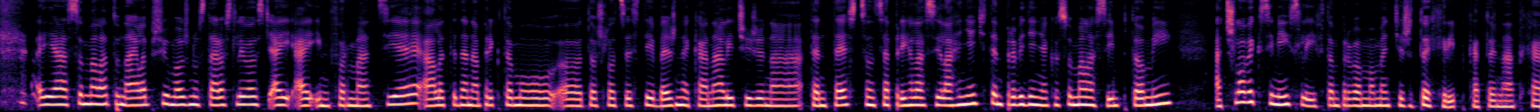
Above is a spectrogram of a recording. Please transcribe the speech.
ja som mala tú najlepšiu možnú starostlivosť aj, aj informácie, ale teda napriek tomu e, to šlo cez tie bežné kanály, čiže na ten test som sa prihlásila hneď ten prvý deň, ako som mala symptómy a človek si myslí v tom prvom momente, že to je chrypka, to je nádcha,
